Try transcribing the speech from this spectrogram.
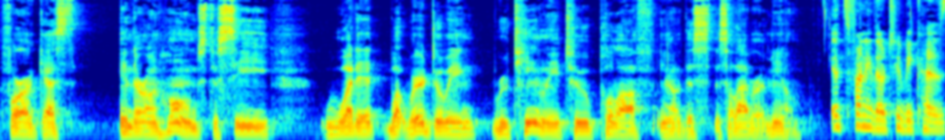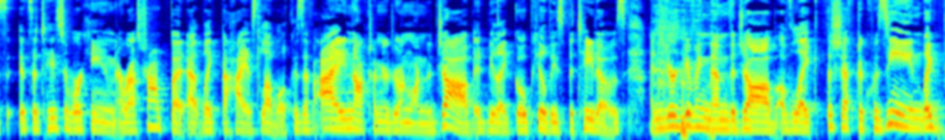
for our guests in their own homes to see what it what we're doing routinely to pull off you know this this elaborate meal it's funny though too because it's a taste of working in a restaurant but at like the highest level. Because if i knocked on your door and wanted a job it'd be like go peel these potatoes. And you're giving them the job of like the chef de cuisine like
